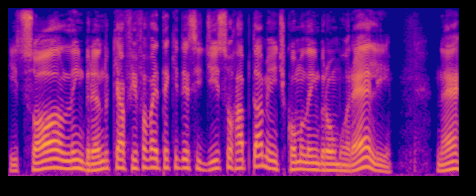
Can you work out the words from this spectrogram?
e só lembrando que a FIFA vai ter que decidir isso rapidamente. Como lembrou o Morelli, né?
